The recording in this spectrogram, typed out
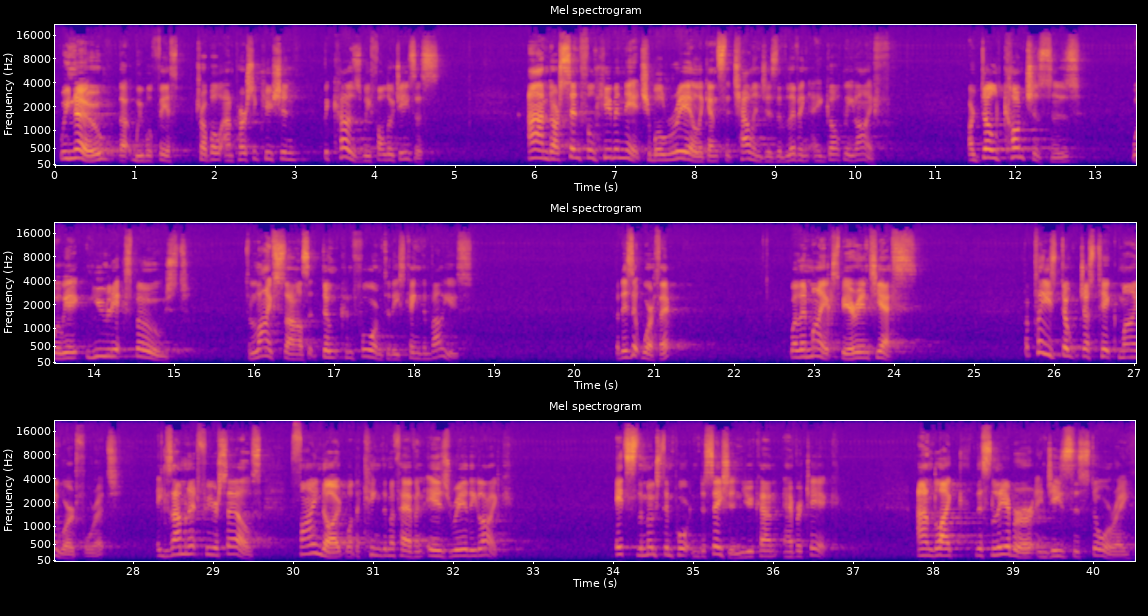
we know that we will face trouble and persecution because we follow Jesus and our sinful human nature will rail against the challenges of living a godly life. Our dulled consciousness will be newly exposed to lifestyles that don't conform to these kingdom values. But is it worth it? Well, in my experience, yes. But please don't just take my word for it. Examine it for yourselves. Find out what the kingdom of heaven is really like. It's the most important decision you can ever take. And like this laborer in Jesus' story,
